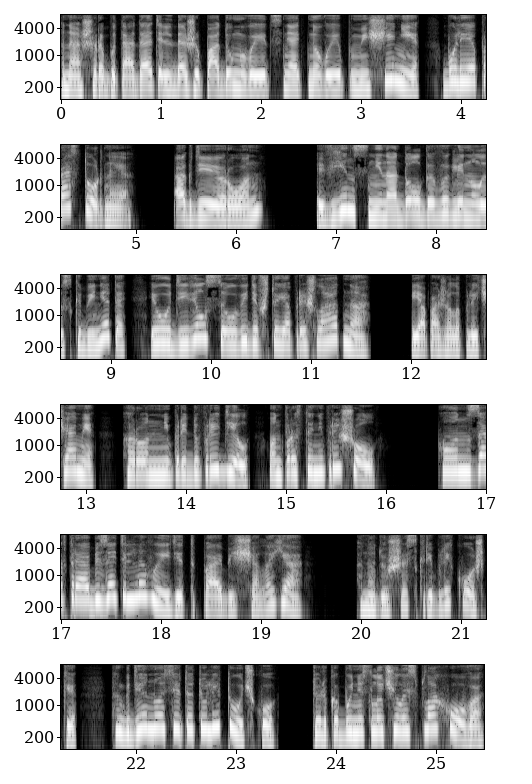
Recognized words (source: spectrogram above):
Наш работодатель даже подумывает снять новые помещения, более просторные. «А где Рон?» Винс ненадолго выглянул из кабинета и удивился, увидев, что я пришла одна. Я пожала плечами. Рон не предупредил, он просто не пришел. «Он завтра обязательно выйдет», — пообещала я. На душе скребли кошки. «Где носит эту летучку? Только бы не случилось плохого».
